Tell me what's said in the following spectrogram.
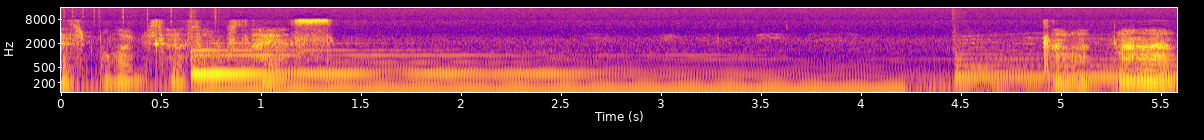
dan semoga bisa sukses. Selamat malam.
